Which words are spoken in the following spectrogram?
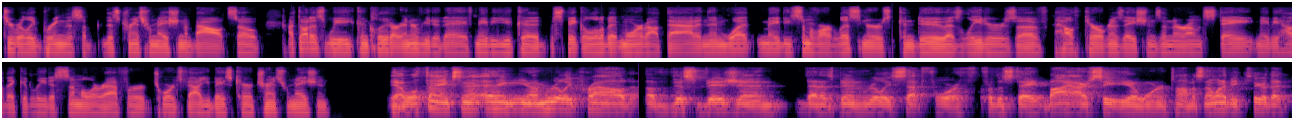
to really bring this this transformation about. So i thought as we conclude our interview today if maybe you could speak a little bit more about that and then what maybe some of our listeners can do as leaders of healthcare organizations in their own state maybe how they could lead a similar effort towards value-based care transformation yeah, well, thanks. And I, think, you know, I'm really proud of this vision that has been really set forth for the state by our CEO, Warner Thomas. And I want to be clear that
